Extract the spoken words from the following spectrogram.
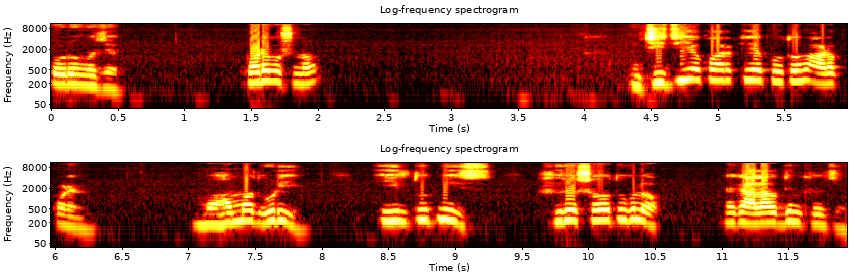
ঔরঙ্গজেব। পরের প্রশ্ন জিজিয়া কর কে প্রথম আরোপ করেন মোহাম্মদ ঘুরি ইলতুতমিস ফিরোজ শাহ তুগলক নাকি আলাউদ্দিন খিলজি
